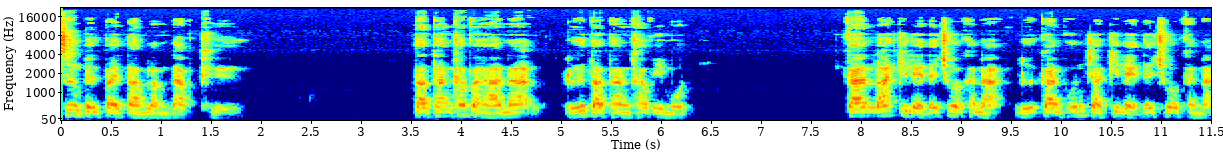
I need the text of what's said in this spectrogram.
ซึ่งเป็นไปตามลำดับคือตาทางข้าปหานะ หรือตาทางขวิมุตการละกิเลสได้ชั่วขณะ หรือการพ้นจากกิเลสได้ชั่วขณะ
